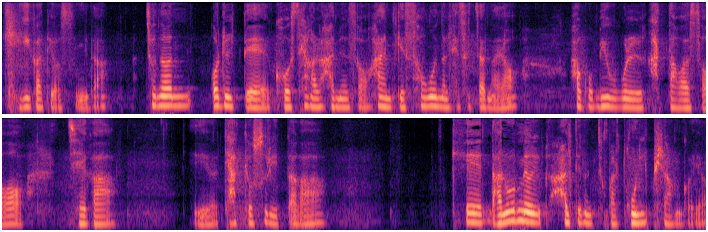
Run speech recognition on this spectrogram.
계기가 되었습니다. 저는 어릴 때 그 생활을 하면서 하나님께 서원을 했었잖아요. 하고 미국을 갔다 와서 제가 이 대학 교수로 있다가 이게 나누면 할 때는 정말 돈이 필요한 거예요.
